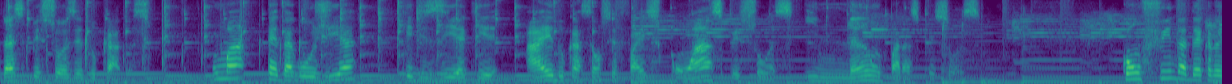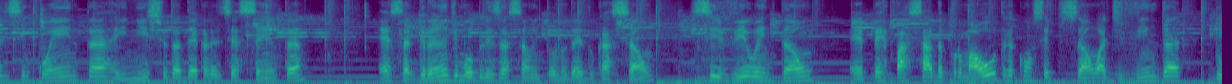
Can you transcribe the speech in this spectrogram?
das pessoas educadas. Uma pedagogia que dizia que a educação se faz com as pessoas e não para as pessoas. Com o fim da década de 50, início da década de 60, essa grande mobilização em torno da educação se viu então é, perpassada por uma outra concepção advinda do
